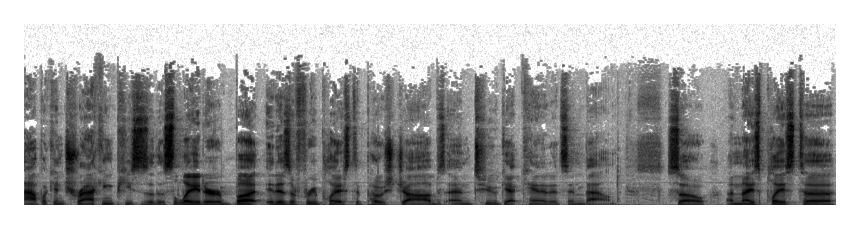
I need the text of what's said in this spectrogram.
applicant tracking pieces of this later, but it is a free place to post jobs and to get candidates inbound. So a nice place to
